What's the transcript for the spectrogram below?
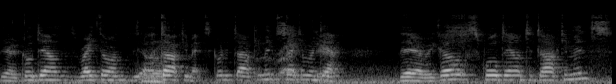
There, go down right there on uh, Right. documents. Go to documents. Right second one there. down. There we go. Scroll down to documents.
